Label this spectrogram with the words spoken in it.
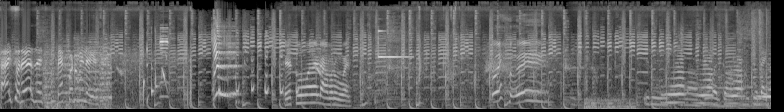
তাই তো রে যে ব্যাগ পাটা মিলে গেছে। এটা তোর মোবাইল এটা আমার মোবাইল মোবাইলটা মুখে লাগে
